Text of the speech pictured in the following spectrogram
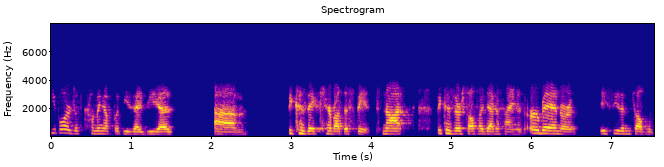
people are just coming up with these ideas um, because they care about the space, not because they're self-identifying as urban or they see themselves as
